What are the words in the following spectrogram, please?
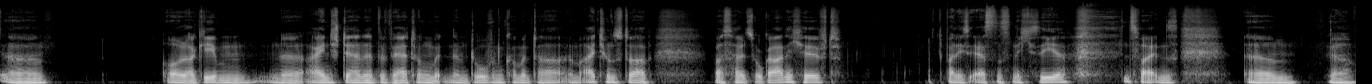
Äh, oder geben eine Ein-Sterne-Bewertung mit einem doofen Kommentar im iTunes Store ab, was halt so gar nicht hilft, weil ich es erstens nicht sehe. Zweitens, ähm, ja,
